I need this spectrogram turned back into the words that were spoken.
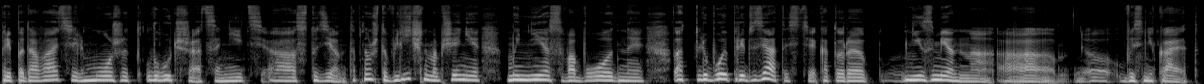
преподаватель может лучше оценить а, студента, потому что в личном общении мы не свободны от любой предвзятости, которая неизменно возникает.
